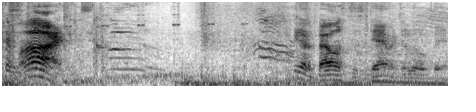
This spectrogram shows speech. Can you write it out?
Come on! You gotta balance this damage a little bit.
